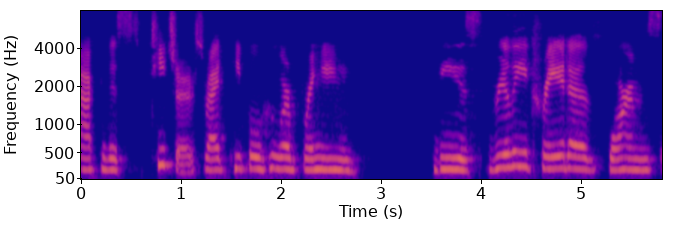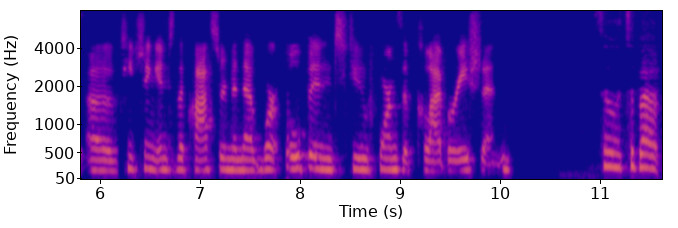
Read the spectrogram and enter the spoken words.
activist teachers, right? People who are bringing these really creative forms of teaching into the classroom and that we're open to forms of collaboration. So it's about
